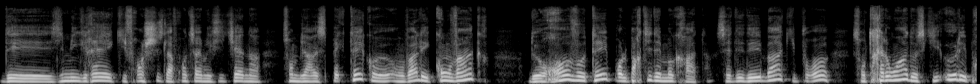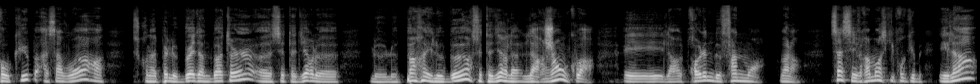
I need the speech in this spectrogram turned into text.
des immigrés qui franchissent la frontière mexicaine sont bien respectés qu'on va les convaincre de revoter pour le Parti démocrate. C'est des débats qui, pour eux, sont très loin de ce qui, eux, les préoccupe, à savoir ce qu'on appelle le bread and butter, euh, c'est-à-dire le, pain et le beurre, c'est-à-dire l'argent, quoi, et le problème de fin de mois. Voilà. Ça, c'est vraiment ce qui préoccupe. Et là,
